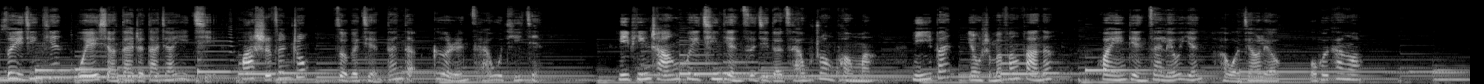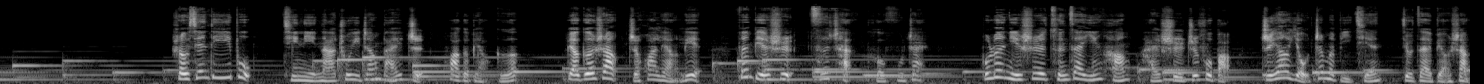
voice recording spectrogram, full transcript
所以今天我也想带着大家一起花十分钟做个简单的个人财务体检。你平常会清点自己的财务状况吗？你一般用什么方法呢？欢迎点赞留言和我交流，我会看哦。首先第一步，请你拿出一张白纸，画个表格，表格上只画两列，分别是资产和负债。不论你是存在银行还是支付宝。只要有这么笔钱，就在表上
